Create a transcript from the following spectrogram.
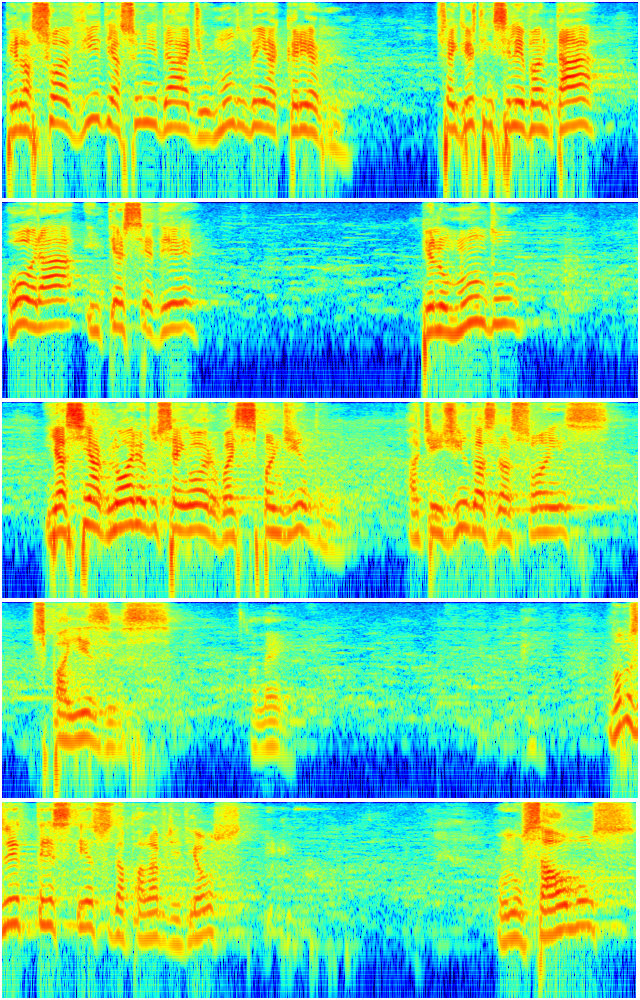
pela sua vida e a sua unidade, o mundo venha a crer. Essa igreja tem que se levantar, orar, interceder pelo mundo, e assim a glória do Senhor vai se expandindo atingindo as nações, os países. Amém. Vamos ler três textos da palavra de Deus. Um nos Salmos,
